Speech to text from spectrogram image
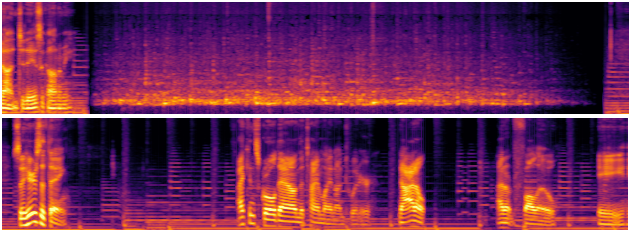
Not in today's economy. So here's the thing. I can scroll down the timeline on Twitter. Now I don't I don't follow a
